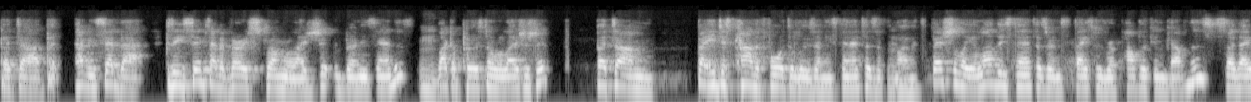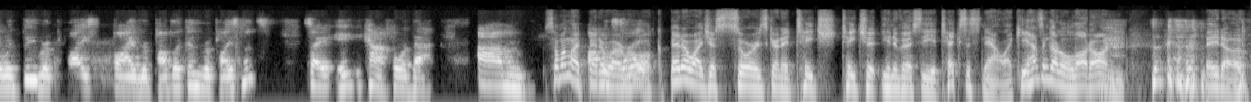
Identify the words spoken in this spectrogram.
But uh, but having said that, because he seems to have a very strong relationship with Bernie Sanders, Mm. like a personal relationship. But um, but he just can't afford to lose any senators at the moment. Especially a lot of these senators are in states with Republican governors, so they would be replaced by Republican replacements. So he, he can't afford that. Um, Someone like I Beto would say- Beto, I just saw is going to teach teach at University of Texas now. Like he hasn't got a lot on Beto.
